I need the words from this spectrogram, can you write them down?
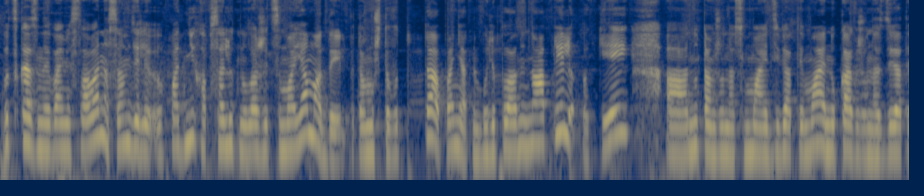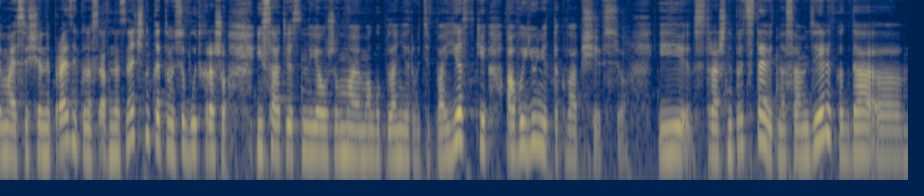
Вот сказанные вами слова, на самом деле, под них абсолютно ложится моя модель, потому что вот, да, понятно, были планы на апрель, окей, а, ну там же у нас в мае 9 мая, ну как же у нас 9 мая священный праздник, у нас однозначно к этому все будет хорошо, и, соответственно, я уже в мае могу планировать и поездки, а в июне так вообще все. И страшно представить, на самом деле, когда э,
